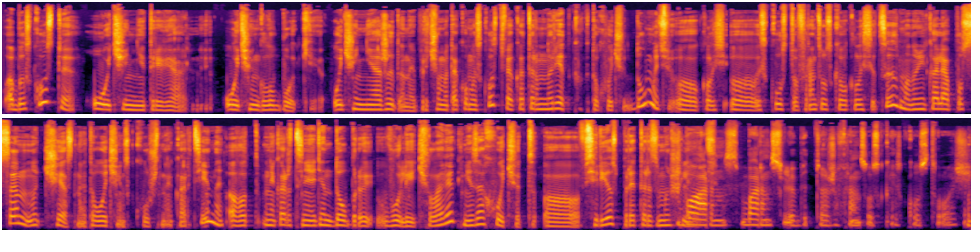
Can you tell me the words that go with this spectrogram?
об искусстве очень нетривиальные, очень глубокие, очень неожиданные. Причем о таком искусстве, о котором ну, редко кто хочет думать. Э. Э, искусство французского классицизма, ну, Николя Пуссен, ну, честно, это очень скучные картины. А вот, мне кажется, ни один добрый волей человек не захочет э, всерьез про это размышлять. Барнс. Барнс любит тоже французское искусство очень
